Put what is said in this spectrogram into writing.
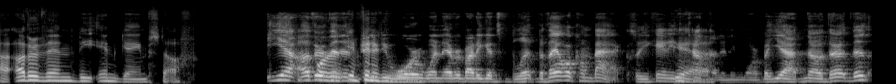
uh, other than the Endgame stuff. Yeah, other or than Infinity, Infinity War, War. when everybody gets blipped, but they all come back, so you can't even Yeah. count that anymore. But yeah, no, there, there's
